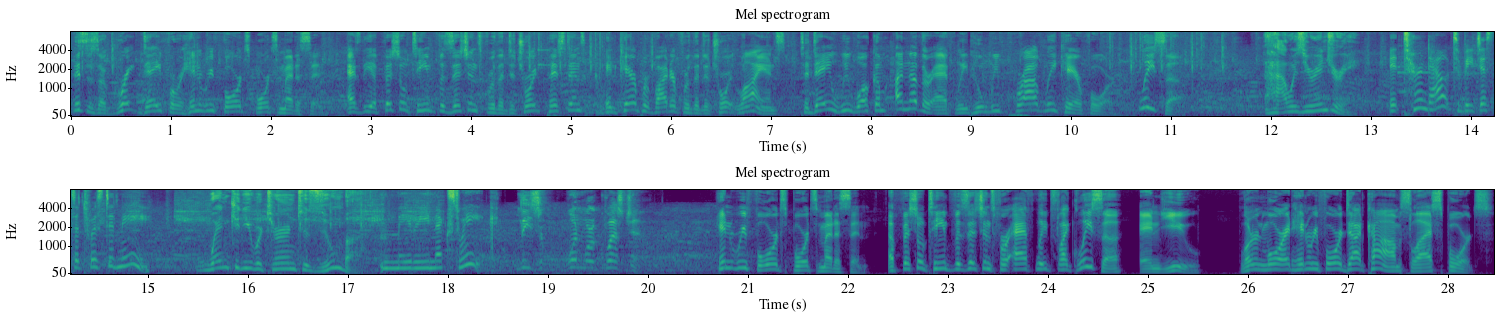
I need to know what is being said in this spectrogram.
This is a great day for Henry Ford Sports Medicine. As the official team physicians for the Detroit Pistons and care provider for the Detroit Lions, today we welcome another athlete whom we proudly care for, Lisa. How is your injury? It turned out to be just a twisted knee. When can you return to Zumba? Maybe next week. Lisa, one more question. Henry Ford Sports Medicine, official team physicians for athletes like Lisa and you. Learn more at henryford.com/sports.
